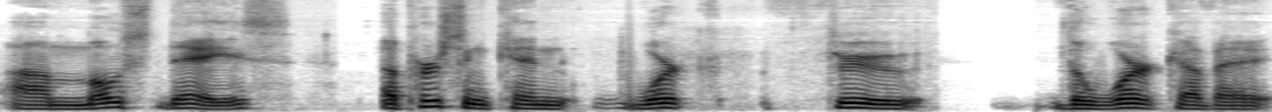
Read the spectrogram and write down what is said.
um, most days, a person can work through the work of a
